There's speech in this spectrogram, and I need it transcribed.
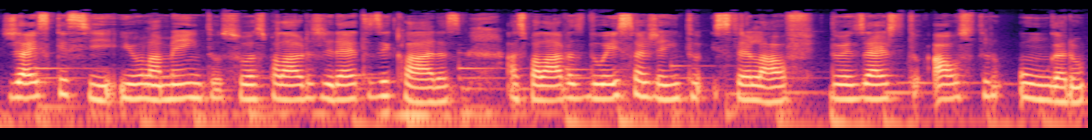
Já esqueci, e o lamento, suas palavras diretas e claras, as palavras do ex-sargento Sterlauf, do exército austro-húngaro,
